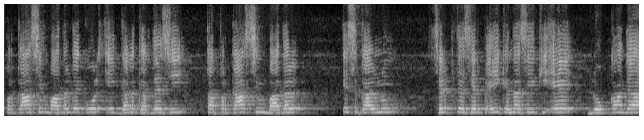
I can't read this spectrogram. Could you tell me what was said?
ਪ੍ਰਕਾਸ਼ ਸਿੰਘ ਬਾਦਲ ਦੇ ਕੋਲ ਇਹ ਗੱਲ ਕਰਦੇ ਸੀ, ਤਾਂ ਪ੍ਰਕਾਸ਼ ਸਿੰਘ ਬਾਦਲ ਇਸ ਗੱਲ ਨੂੰ ਸਿਰਫ ਤੇ ਸਿਰਫ ਇਹੀ ਕਹਿੰਦਾ ਸੀ ਕਿ ਇਹ ਲੋਕਾਂ ਦਾ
